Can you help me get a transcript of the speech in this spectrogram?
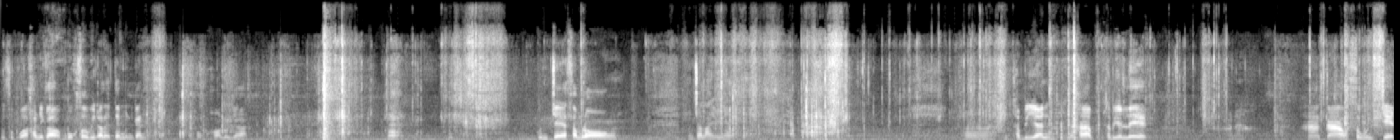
รู้สึกว่าคันนี้ก็บุ๊กเซอร์วิสอะไรเต็มเหมือนกัน ผมขออนุญาตอะกุญแจสำรอง มันจะไหลไหมเนี่ยอ่าทะเบียนนะครับ ทะเบียนเลข ห้าเก้าศูนย์เจ็ด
